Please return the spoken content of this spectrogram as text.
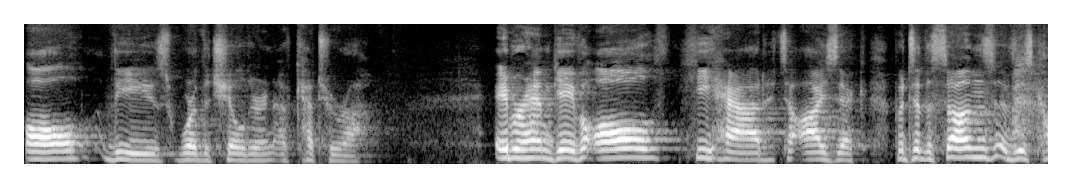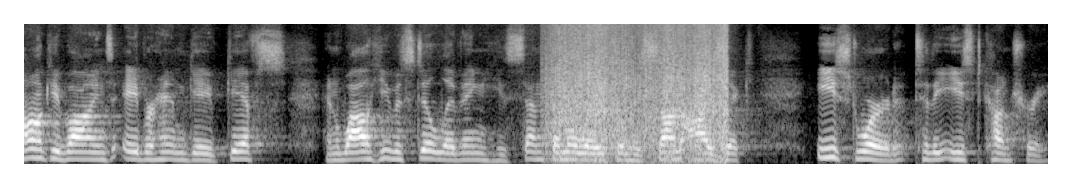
All these were the children of Keturah. Abraham gave all he had to Isaac, but to the sons of his concubines, Abraham gave gifts, and while he was still living, he sent them away from his son Isaac eastward to the east country.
